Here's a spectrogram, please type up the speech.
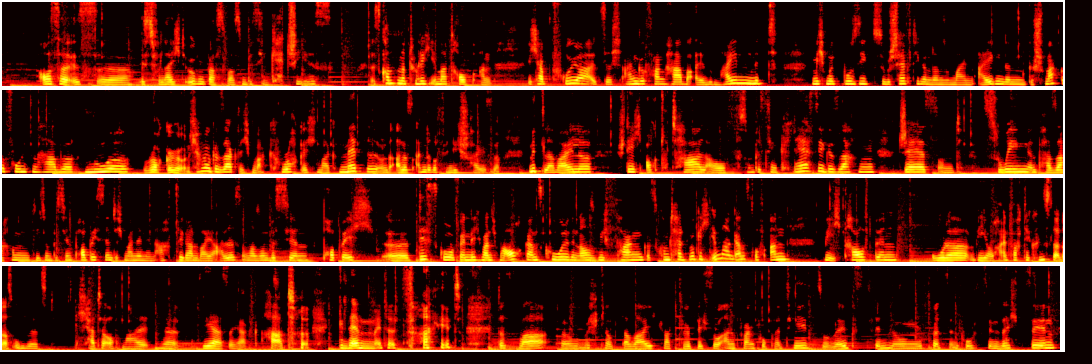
Außer es äh, ist vielleicht irgendwas, was ein bisschen catchy ist es kommt natürlich immer drauf an. Ich habe früher, als ich angefangen habe, allgemein mit mich mit Musik zu beschäftigen und dann so meinen eigenen Geschmack gefunden habe, nur Rock gehört. Ich habe gesagt, ich mag Rock, ich mag Metal und alles andere finde ich scheiße. Mittlerweile stehe ich auch total auf so ein bisschen classige Sachen, Jazz und Swing, ein paar Sachen, die so ein bisschen poppig sind. Ich meine, in den 80ern war ja alles immer so ein bisschen poppig. Äh, Disco finde ich manchmal auch ganz cool, genauso wie Funk. Es kommt halt wirklich immer ganz drauf an, wie ich drauf bin oder wie auch einfach der Künstler das umsetzt. Ich hatte auch mal eine sehr, sehr harte Glam-Metal-Zeit. Das war, ähm, ich glaube, da war ich gerade wirklich so Anfang Pubertät, so Selbstfindung, 14, 15, 16.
